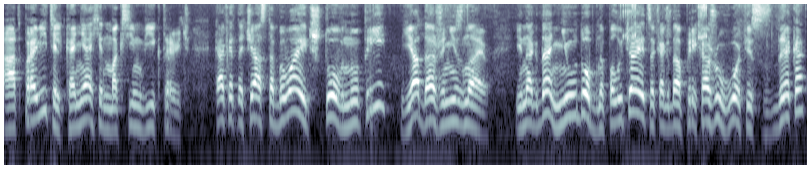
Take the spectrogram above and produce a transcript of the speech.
а отправитель Коняхин Максим Викторович. Как это часто бывает, что внутри, я даже не знаю. Иногда неудобно получается, когда прихожу в офис с ДЭКа,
